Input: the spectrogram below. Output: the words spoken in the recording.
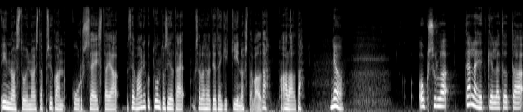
innostuin noista psykan kursseista ja se vaan niin tuntui siltä sellaiselta jotenkin kiinnostavalta alalta. Joo. Onko sulla tällä hetkellä tota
